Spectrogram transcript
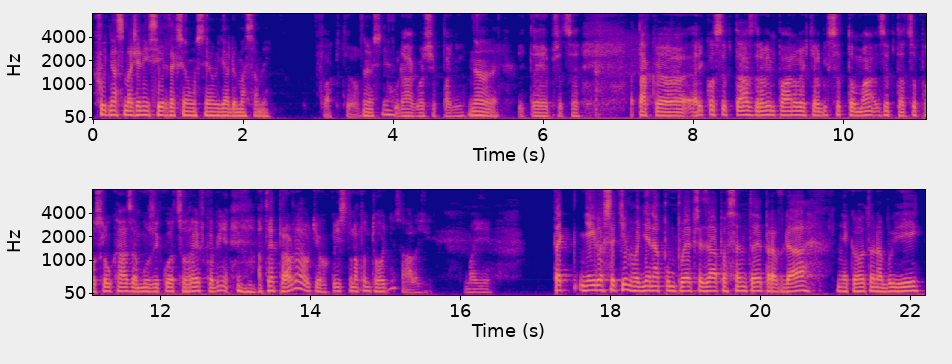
chuť na smažený sír, tak si ho musíme udělat doma sami. Fakt jo. No jasně. Chudák vaše paní. No, tak. I to je přece... Tak eh, Eriko se ptá, zdravím pánové, chtěl bych se Toma zeptat, co poslouchá za muziku a co hraje v kabině. Mhm. A to je pravda, u těch hokejistů na tom to hodně záleží. Mají... Tak někdo se tím hodně napumpuje před zápasem, to je pravda. Někoho to nabudí,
